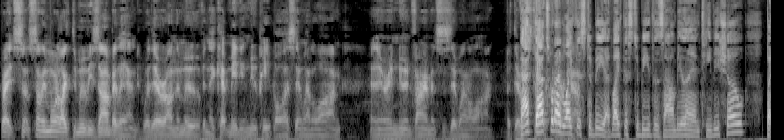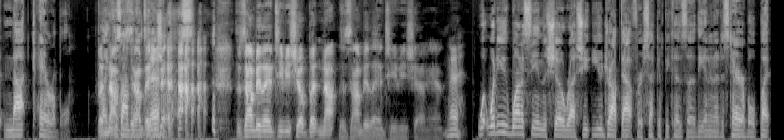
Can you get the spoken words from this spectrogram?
Right, so something more like the movie Zombieland, where they were on the move and they kept meeting new people as they went along, and they were in new environments as they went along. But there that, that's what I'd core like cast. this to be. I'd like this to be the Zombieland TV show, but not terrible. but like not the the Zombieland TV show the Zombieland TV show, but not the Zombieland TV show. Yeah. Eh. What What do you want to see in the show, Russ? You, you dropped out for a second because uh, the internet is terrible. But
